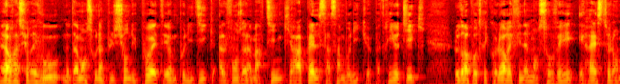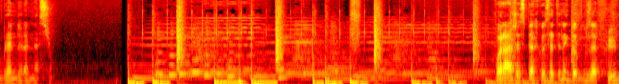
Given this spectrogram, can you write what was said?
Mais alors rassurez-vous, notamment sous l'impulsion du poète et homme politique Alphonse de Lamartine qui rappelle sa symbolique patriotique, le drapeau tricolore est finalement sauvé et reste l'emblème de la nation. Voilà, j'espère que cette anecdote vous a plu.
